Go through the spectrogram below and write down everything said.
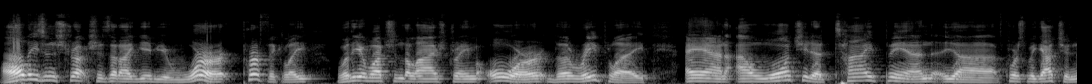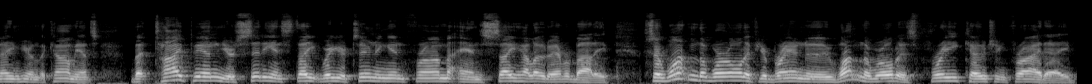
all these instructions that I give you work perfectly whether you're watching the live stream or the replay. And I want you to type in, uh, of course, we got your name here in the comments, but type in your city and state where you're tuning in from and say hello to everybody. So, what in the world, if you're brand new, what in the world is Free Coaching Friday?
